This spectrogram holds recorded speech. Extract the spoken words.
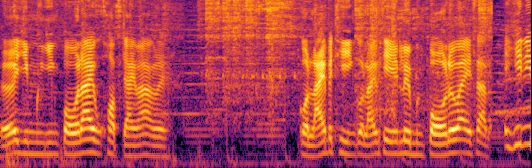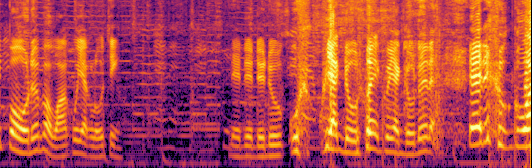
เออยิงมึงยิงโปได้กูขอบใจมากเลย กดไลค์ไปทีกดไลค์ไปทีลืมมึงโปด้วยวะไอ้สัตว์ไอ้ที่นี่โปด้วยเปล่าวะกูอยากรู้จริงเดี๋ยวเดี๋ยวเดี๋ยวดูกูกูอยากดูด้วยกูอยากดูด้วยเนี่ยเฮ้ยนี่กูกลัว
